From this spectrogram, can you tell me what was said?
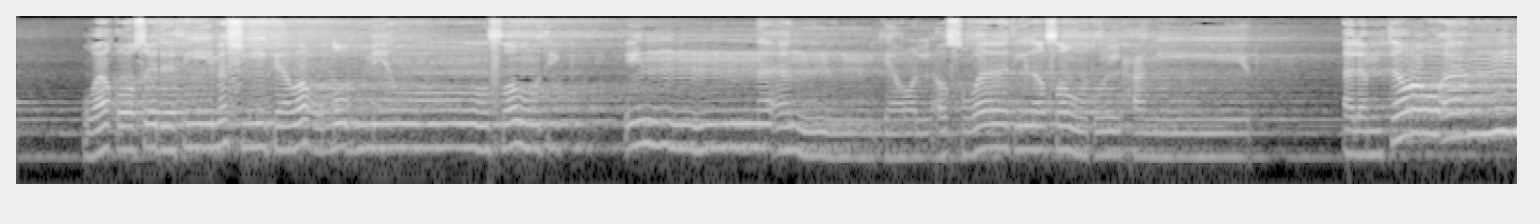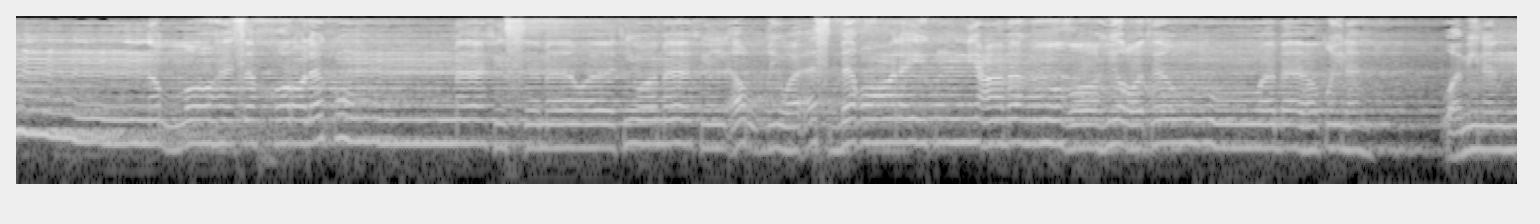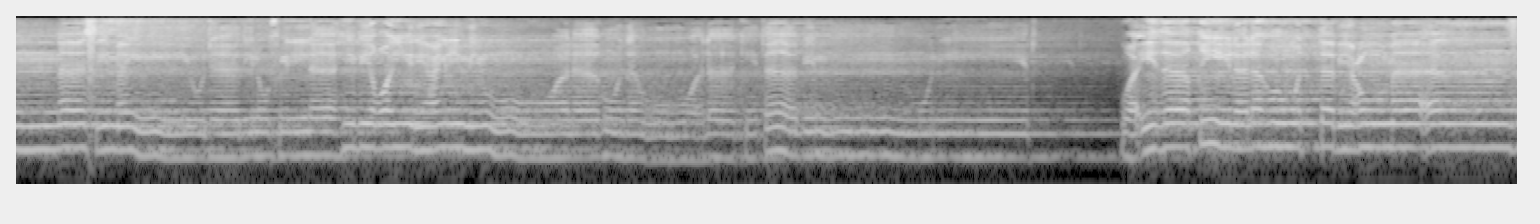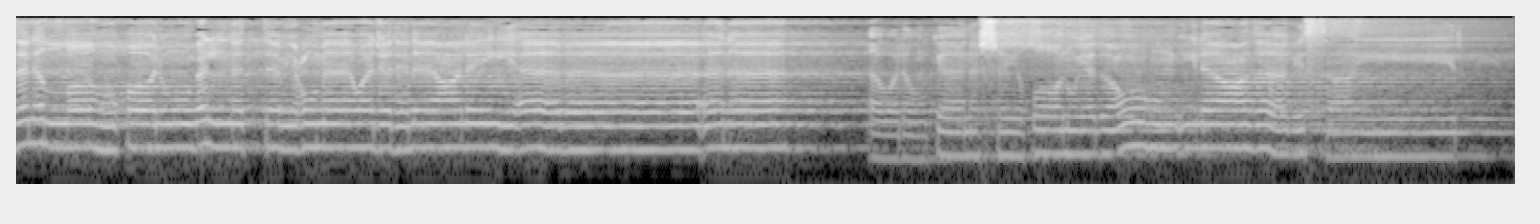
واقصد في مشيك واغضب من صوتك إن أنكر الأصوات لصوت الحمير ألم تروا أن الله سخر لكم ما في السماوات وما في الأرض وأسبغ عليكم نعمه ظاهرة وباطنة ومن الناس من يجادل في الله بغير علم ولا هدى ولا كتاب منير. وإذا قيل لهم اتبعوا ما أنزل الله قالوا بل نتبع ما وجدنا عليه آباءنا. أولو كان الشيطان يدعوهم إلى عذاب السعير.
